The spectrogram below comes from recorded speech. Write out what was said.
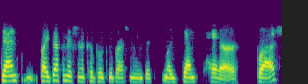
dense by definition a kabuki brush means it's like dense hair brush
